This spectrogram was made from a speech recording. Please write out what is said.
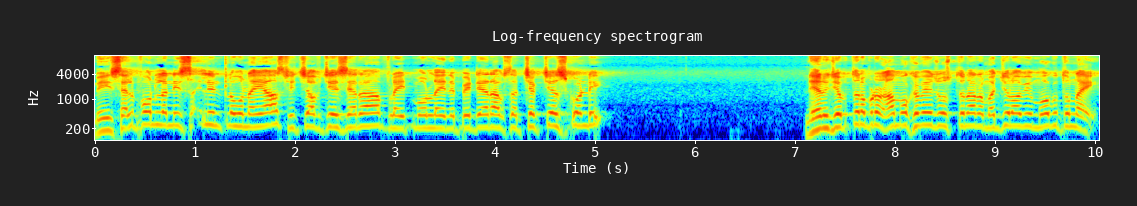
మీ సెల్ ఫోన్లన్నీ సైలెంట్లో ఉన్నాయా? స్విచ్ ఆఫ్ చేశారా? ఫ్లైట్ మోడ్లో అయినా పెట్టారా? ఒకసారి చెక్ చేసుకోండి. నేను చెప్తున్నప్పుడు నా ముఖమే చూస్తున్నారా మధ్యలో అవి మోగుతున్నాయి.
